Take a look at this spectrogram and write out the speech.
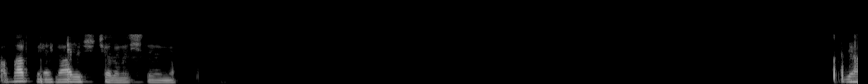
Abartmayın abi şu challenge işlerini. Ya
